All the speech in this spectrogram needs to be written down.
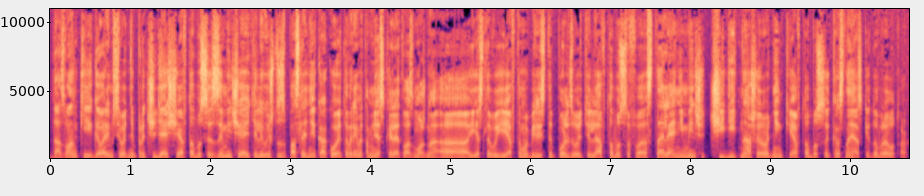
Да, звонки. Говорим сегодня про чадящие автобусы. Замечаете ли вы, что за последнее какое-то время, там несколько лет, возможно, э, если вы и автомобилисты, пользователи автобусов, э, стали они меньше чадить? Наши родненькие автобусы красноярские. Доброе утро.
